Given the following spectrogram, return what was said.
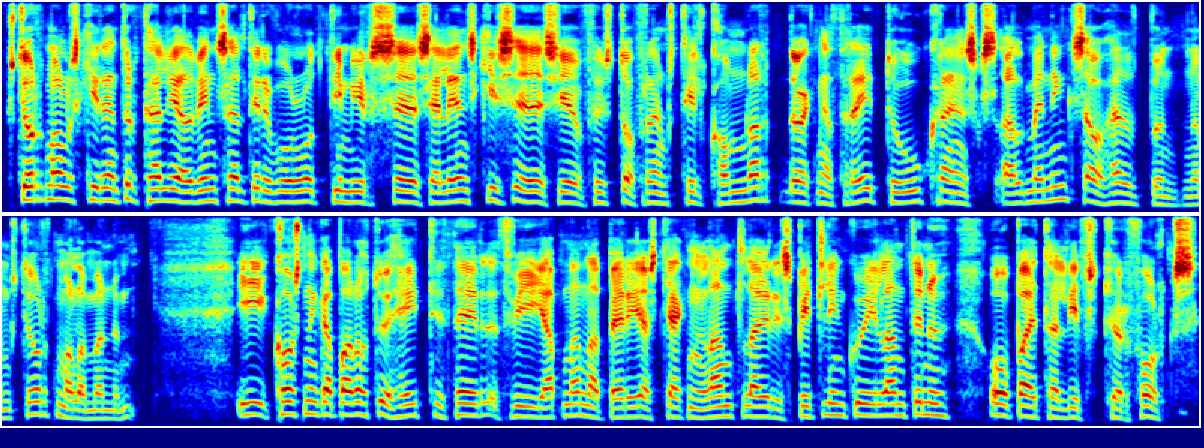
Stjórnmáluskýrendur telja að vinsældir Volodymyrs Selenskis séu fyrst og fremst til komnar vegna þreitu ukrainsks almennings á hefðbundnum stjórnmálamönnum. Í kostningabaróttu heiti þeir því jafnan að berjast gegn landlægri spillingu í landinu og bæta lífskjör fólks.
